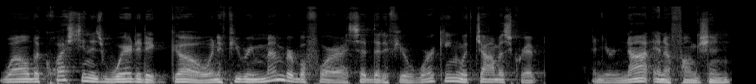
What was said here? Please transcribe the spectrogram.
well, the question is where did it go? And if you remember before, I said that if you're working with JavaScript and you're not in a function,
